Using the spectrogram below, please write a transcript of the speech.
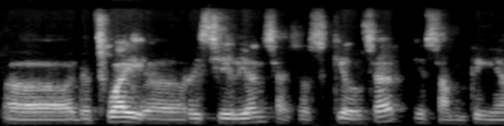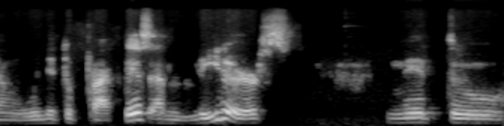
uh, that's why uh, resilience as a skill set is something yang we need to practice and leaders need to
